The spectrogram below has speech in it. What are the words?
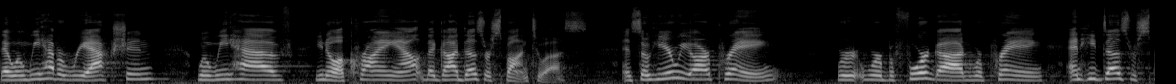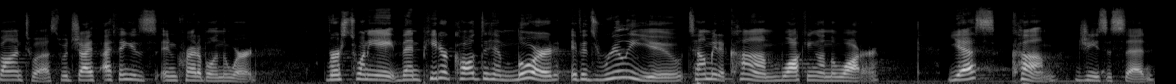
That when we have a reaction, when we have you know, a crying out, that God does respond to us. And so here we are praying. We're, we're before God, we're praying, and He does respond to us, which I, I think is incredible in the Word. Verse 28 Then Peter called to him, Lord, if it's really you, tell me to come walking on the water. Yes, come, Jesus said.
